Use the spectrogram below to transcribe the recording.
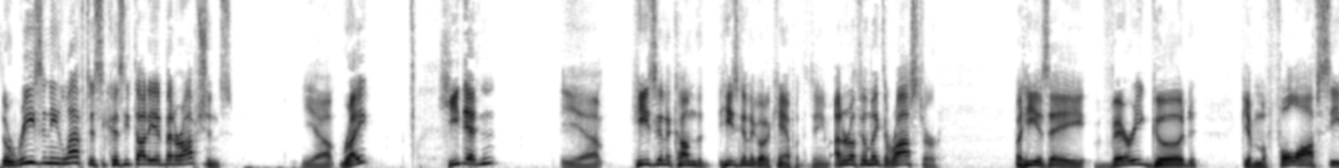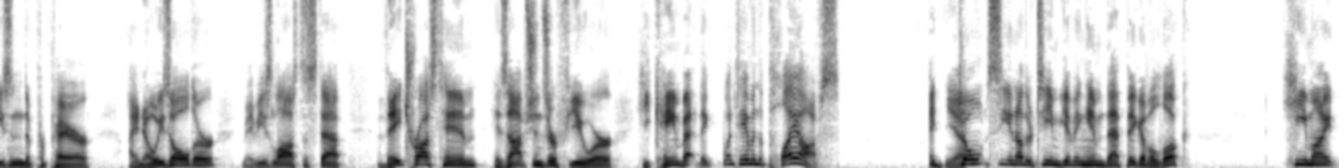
The reason he left is because he thought he had better options, Yeah. right? He didn't. Yep. He's going to come. To, he's going to go to camp with the team. I don't know if he'll make the roster, but he is a very good. Give him a full off season to prepare. I know he's older. Maybe he's lost a step. They trust him. His options are fewer. He came back. They went to him in the playoffs. I Yep. don't see another team giving him that big of a look. He might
